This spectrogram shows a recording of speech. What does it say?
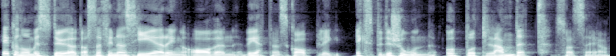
ekonomiskt stöd, alltså finansiering av en vetenskaplig expedition uppåt landet så att säga.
